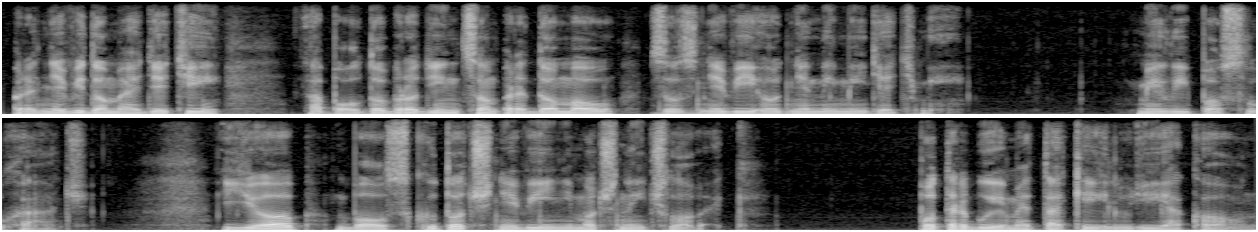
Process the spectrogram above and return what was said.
pre nevidomé deti a bol dobrodincom pre domov so znevýhodnenými deťmi. Milý poslucháč, Job bol skutočne výnimočný človek. Potrebujeme takých ľudí ako on.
